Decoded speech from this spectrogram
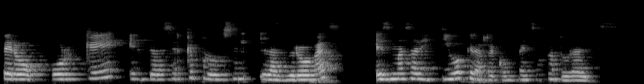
Pero ¿por qué el placer que producen las drogas es más adictivo que las recompensas naturales?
